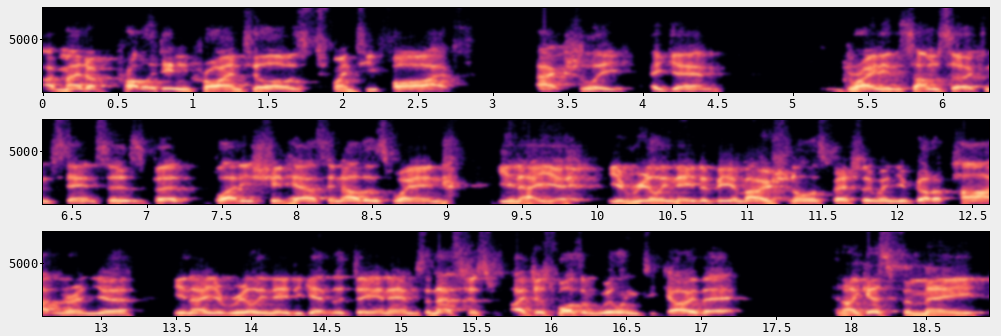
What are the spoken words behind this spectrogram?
I made, I probably didn't cry until I was 25, actually, again. Great in some circumstances, but bloody shithouse in others when, you know, you, you really need to be emotional, especially when you've got a partner and you're, you know, you really need to get the DNMs. And that's just, I just wasn't willing to go there. And I guess for me,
